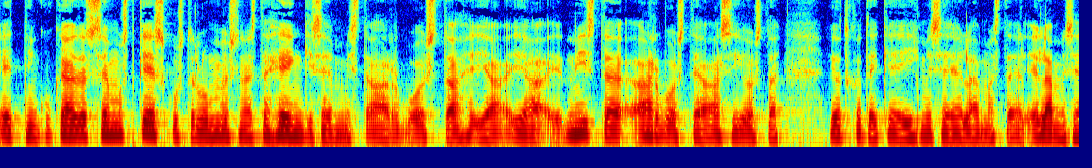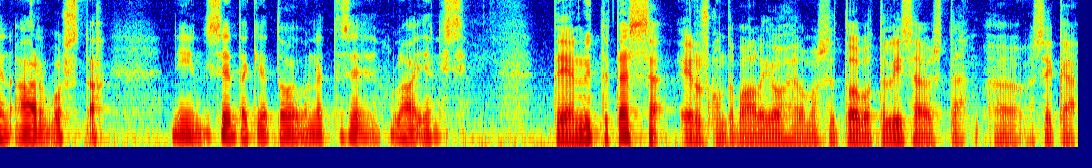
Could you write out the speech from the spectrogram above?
että niin käytäisiin semmoista keskustelua myös näistä henkisemmistä arvoista ja, ja niistä arvoista ja asioista, jotka tekee ihmisen elämästä elämisen arvosta. Niin sen takia toivon, että se laajenisi. Teidän nyt tässä eduskuntavaaliohjelmassa toivotte lisäystä sekä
